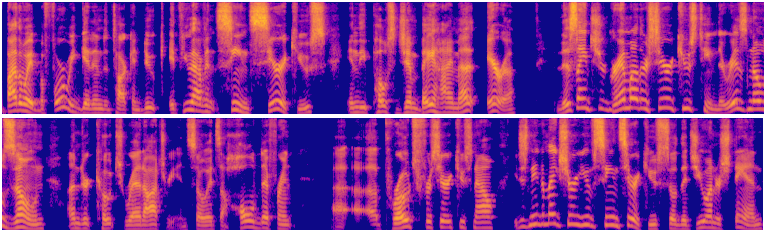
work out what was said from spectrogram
By the way, before we get into talking Duke, if you haven't seen Syracuse in the post Jim Boeheim era, this ain't your grandmother's Syracuse team. There is no zone under Coach Red Autry. And so it's a whole different uh, approach for Syracuse now. You just need to make sure you've seen Syracuse so that you understand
